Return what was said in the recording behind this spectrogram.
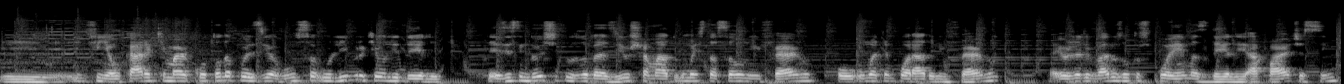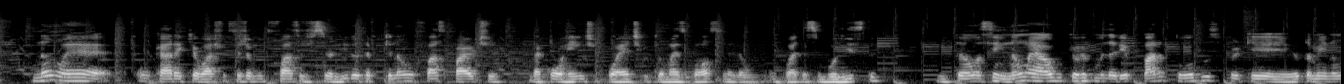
E, enfim, é um cara que marcou toda a poesia russa. O livro que eu li dele, existem dois títulos no Brasil, chamado Uma Estação no Inferno ou Uma Temporada no Inferno. Eu já li vários outros poemas dele à parte, assim. Não é um cara que eu acho que seja muito fácil de ser lido, até porque não faz parte da corrente poética que eu mais gosto, né? Ele é um, um poeta simbolista. Então, assim, não é algo que eu recomendaria para todos, porque eu também não,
